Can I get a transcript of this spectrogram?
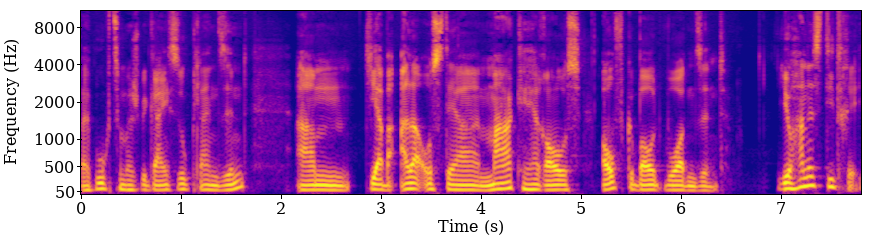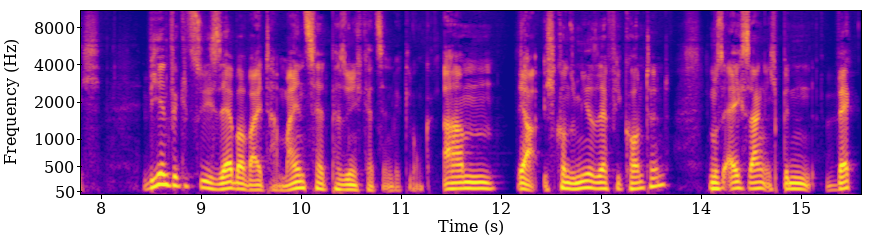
bei Buch zum Beispiel gar nicht so klein sind ähm, die aber alle aus der Marke heraus aufgebaut worden sind. Johannes Dietrich, wie entwickelst du dich selber weiter? Mindset, Persönlichkeitsentwicklung. Ähm, ja, ich konsumiere sehr viel Content. Ich muss ehrlich sagen, ich bin weg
